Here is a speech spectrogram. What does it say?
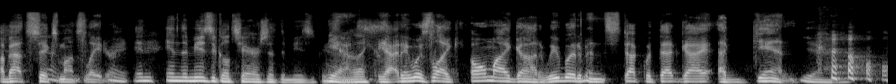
about six months later. Right. In in the musical chairs of the music. Yeah, business. like Yeah, and it was like, oh my god, we would have been stuck with that guy again. yeah.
